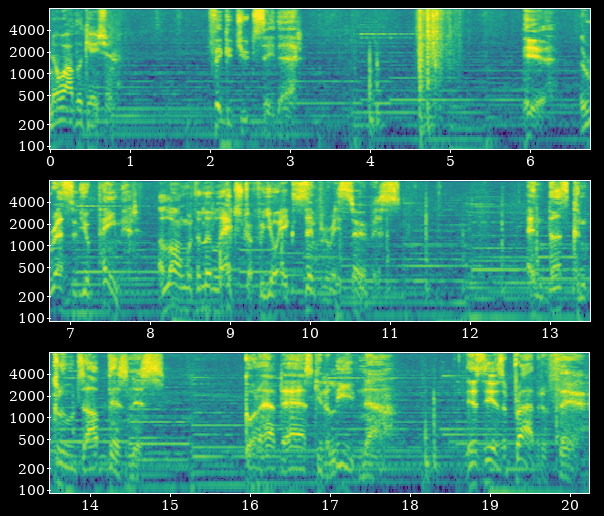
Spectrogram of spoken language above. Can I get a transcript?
no obligation. Figured you'd say that. Here, the rest of your payment, along with a little extra for your exemplary service. And thus concludes our business. Gonna have to ask you to leave now. This here's a private affair.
